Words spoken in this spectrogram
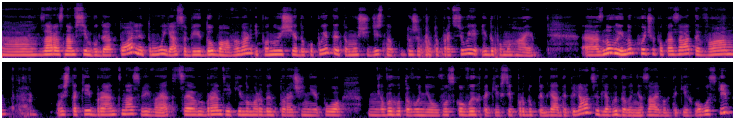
е, Зараз нам всім буде актуальний, тому я собі додавила і планую ще докупити, тому що дійсно дуже круто працює і допомагає. Е, З новинок хочу показати вам ось такий бренд у нас Vivet. Це бренд, який номер один в Туреччині по виготовленню воскових таких всіх продуктів для депіляції, для видалення зайвих таких волосків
